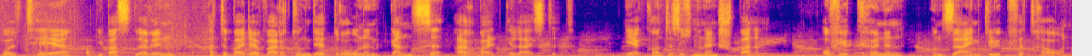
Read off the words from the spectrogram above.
Voltaire, die Bastlerin, hatte bei der Wartung der Drohnen ganze Arbeit geleistet. Er konnte sich nun entspannen, auf ihr Können und sein Glück vertrauen.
